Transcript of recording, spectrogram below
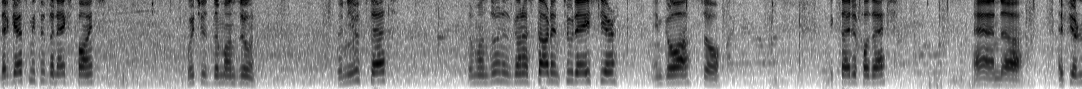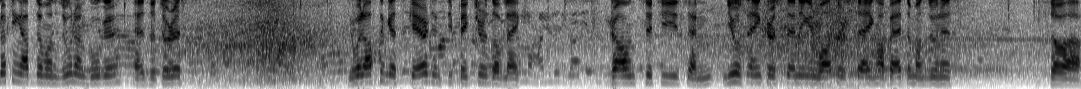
that gets me to the next point, which is the monsoon. The news said the monsoon is gonna start in two days here in Goa, so excited for that. And uh, if you're looking up the monsoon on Google as a tourist, you will often get scared and see pictures of like drowned cities and news anchors standing in water saying how bad the monsoon is. So uh,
